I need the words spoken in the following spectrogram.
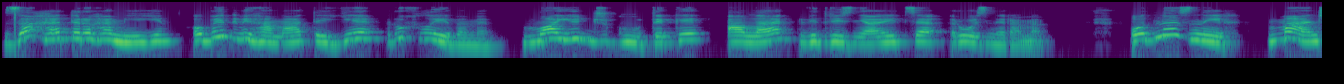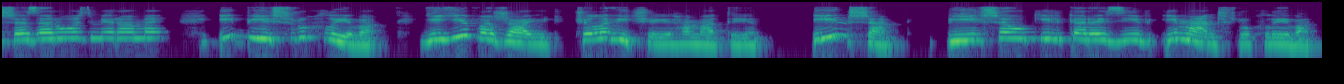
За гетерогамії обидві гамати є рухливими, мають джгутики, але відрізняються розмірами. Одна з них менша за розмірами і більш рухлива. Її вважають чоловічою гаматою. Інша більша у кілька разів і менш рухлива.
